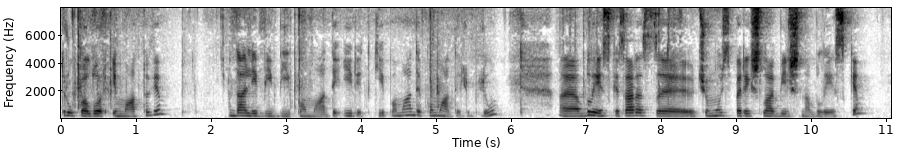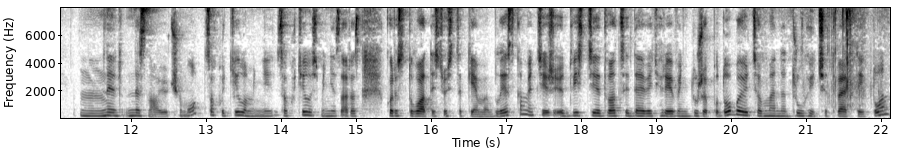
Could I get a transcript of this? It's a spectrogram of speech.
True Color і матові. Далі BB помади і рідкі помади. Помади люблю. Е, Блиски. Зараз е, чомусь перейшла більш на блиски. Не, не знаю чому. Захотіло мені, захотілося мені зараз користуватись ось такими блисками. Ці 229 гривень дуже подобаються. В мене другий, четвертий тон.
